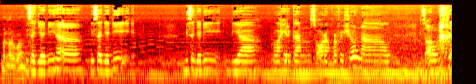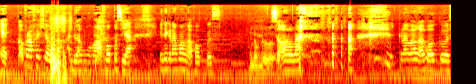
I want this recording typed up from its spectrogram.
Benar banget. bisa jadi heeh, bisa jadi bisa jadi dia melahirkan seorang profesional. Seorang eh kok profesional? Aduh aku nggak fokus ya. Ini kenapa nggak fokus? Minum dulu. seolah kenapa nggak fokus?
